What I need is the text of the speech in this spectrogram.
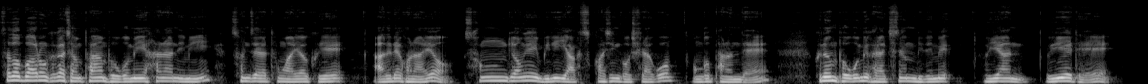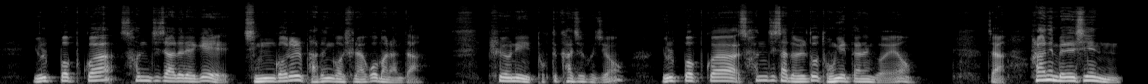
사도 바울은 그가 전파한 복음이 하나님이 선제를 통하여 그의 아들에 관하여 성경에 미리 약속하신 것이라고 언급하는데 그는 복음이 가르치는 믿음에 의한 의에 대해 율법과 선지자들에게 증거를 받은 것이라고 말한다. 표현이 독특하죠, 그죠? 율법과 선지자들도 동의했다는 거예요. 자, 하나님 맺으신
